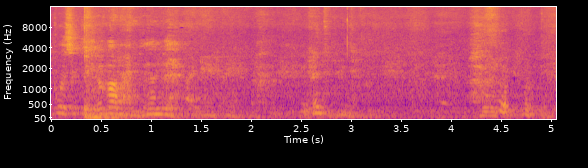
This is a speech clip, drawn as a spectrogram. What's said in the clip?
찍고 싶게 들어가면 안 되는데. 개기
